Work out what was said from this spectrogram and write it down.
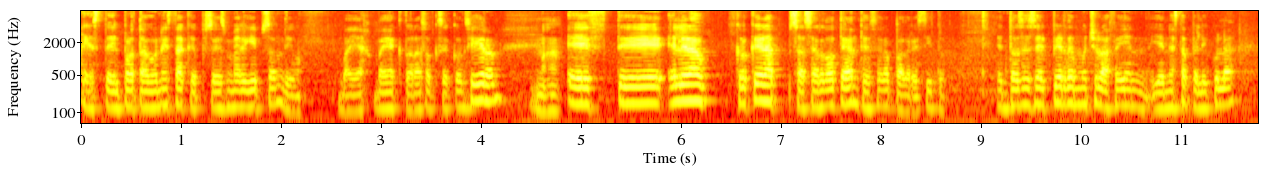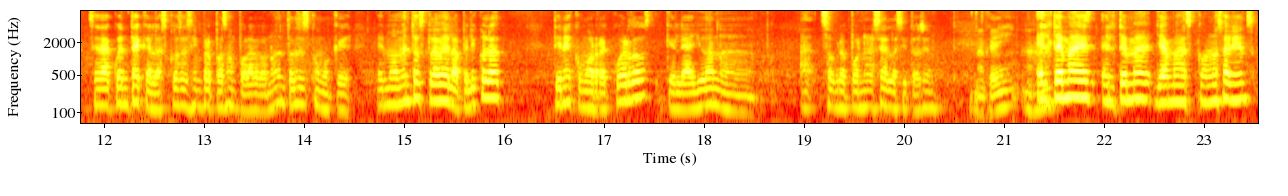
Este, el protagonista que pues es Mel Gibson, digo, vaya, vaya actorazo que se consiguieron. Este, él era, creo que era sacerdote antes, era padrecito. Entonces él pierde mucho la fe y en, y en esta película se da cuenta que las cosas siempre pasan por algo, ¿no? Entonces como que en momentos clave de la película tiene como recuerdos que le ayudan a, a sobreponerse a la situación. Ajá. El tema es, el tema ya más con los aliens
